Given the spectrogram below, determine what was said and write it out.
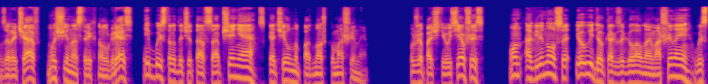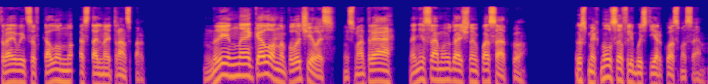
Зарычав, мужчина стряхнул грязь и, быстро дочитав сообщение, вскочил на подножку машины. Уже почти усевшись, он оглянулся и увидел, как за головной машиной выстраивается в колонну остальной транспорт. «Длинная колонна получилась, несмотря на не самую удачную посадку», — усмехнулся флебустьер космоса.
